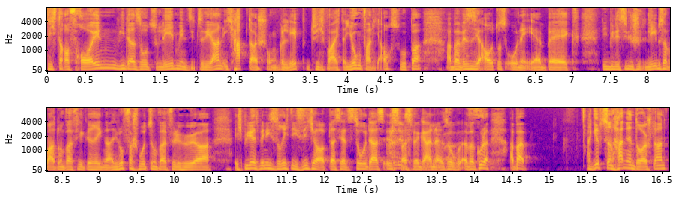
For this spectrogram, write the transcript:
sich darauf freuen, wieder so zu leben in den 70er Jahren. Ich habe da schon gelebt. Natürlich war ich da jung, fand ich auch super. Aber wissen Sie, Autos ohne Airbag, die medizinische Lebenserwartung war viel geringer, die Luftverschmutzung war viel höher. Ich bin jetzt bin nicht so richtig sicher, ob das jetzt so das ist, Alles was wir gerne so. Aber, cooler. aber da gibt es so einen Hang in Deutschland,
